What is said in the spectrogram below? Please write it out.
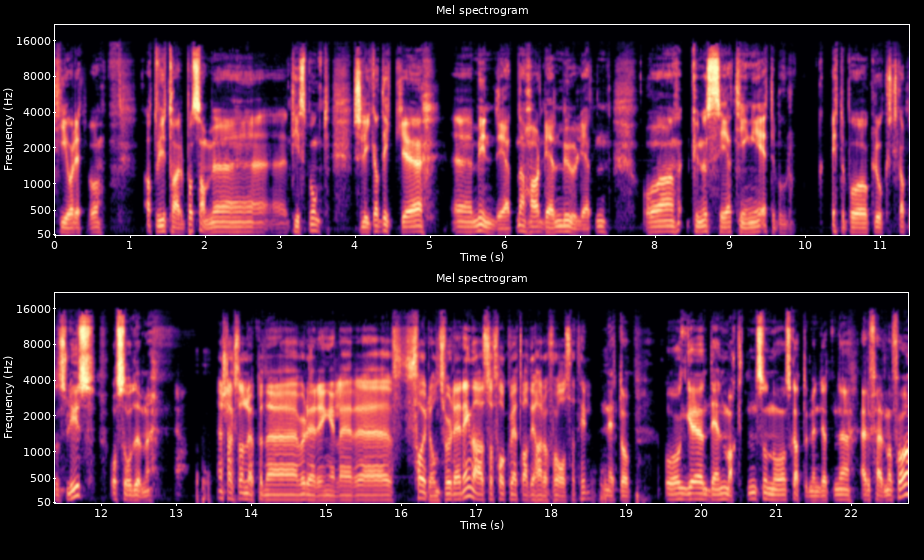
ti år etterpå. At vi tar det på samme tidspunkt, slik at ikke myndighetene har den muligheten å kunne se ting i etterpåklokskapens lys, og så dømme. En slags sånn løpende vurdering eller uh, forhåndsvurdering, da, så folk vet hva de har å forholde seg til? Nettopp. Og uh, den makten som nå skattemyndighetene er i ferd med å få,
